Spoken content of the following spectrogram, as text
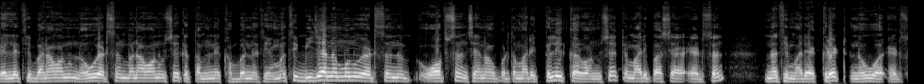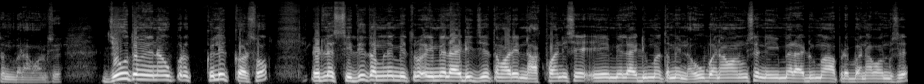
પહેલેથી બનાવવાનું, નવું એડસન બનાવવાનું છે કે તમને ખબર નથી. એમાંથી બીજા નંબરનું એડસન ઓપ્શન છે, એના ઉપર તમારે ક્લિક કરવાનું છે કે મારી પાસે આ એડસન નથી, મારે ક્રેટ નવું એડસન બનાવવાનું છે. જેવું તમે એના ઉપર ક્લિક કરશો, એટલે સીધી તમને મિત્રો ઈમેલ આઈડી જે તમારે નાખવાની છે, એ ઈમેલ આઈડીમાં તમે નવું બનાવવાનું છે ને ઈમેલ આઈડીમાં આપણે બનાવવાનું છે.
